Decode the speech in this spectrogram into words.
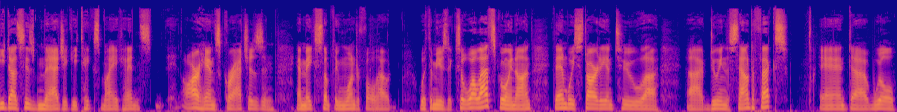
he does his magic. He takes my hands, our hand scratches, and, and makes something wonderful out with the music. So while that's going on, then we start into uh, uh, doing the sound effects, and uh, we'll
